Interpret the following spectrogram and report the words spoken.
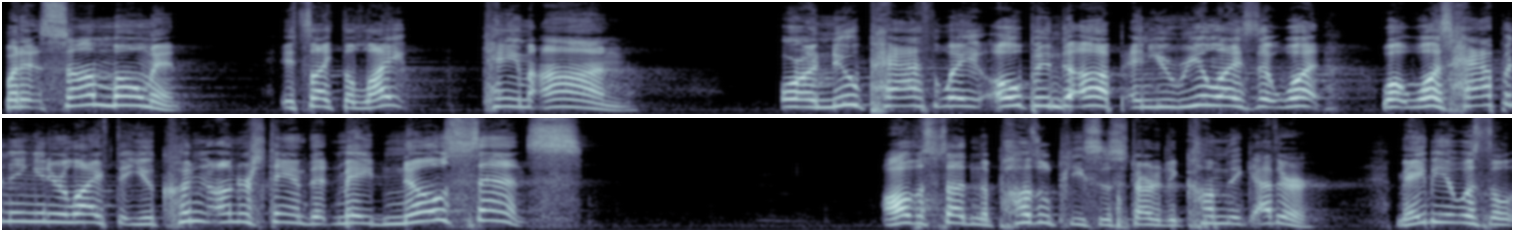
But at some moment, it's like the light came on, or a new pathway opened up, and you realize that what, what was happening in your life that you couldn't understand, that made no sense, all of a sudden the puzzle pieces started to come together. Maybe it was the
